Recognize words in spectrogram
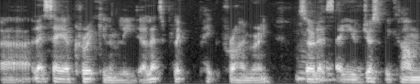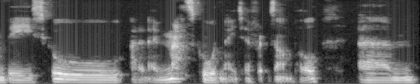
uh, let's say a curriculum leader. Let's pick, pick primary. So mm-hmm. let's say you've just become the school, I don't know, maths coordinator, for example. Um,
